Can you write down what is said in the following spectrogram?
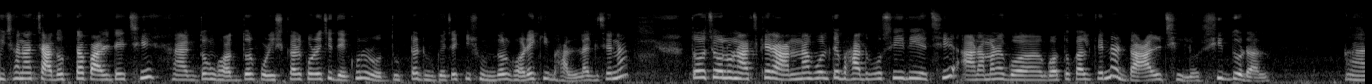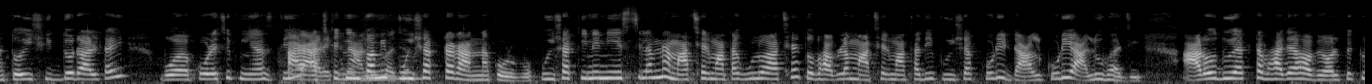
বিছানার চাদরটা পাল্টেছি, একদম ঘরদোর পরিষ্কার করেছি। দেখুন, রোদ্দুরটা ঢুকেছে, কি সুন্দর ঘরে, কি ভালো লাগছে না? তো চলুন, আজকে রান্না বলতে ভাত বসিয়ে দিয়েছি। আর আমার গতকালকে না ডাল ছিল, সিদ্ধ ডাল। তো এই সিদ্ধ ডালটাই করেছি পেঁয়াজ দিয়ে। আর আজকে কিন্তু আমি পুঁই শাকটা রান্না করব। পুঁই শাক কিনে নিয়ে এসেছিলাম না মাছের মাথাগুলো আছে তো ভাবলাম মাছের মাথা দিয়ে পুঁই শাক করি ডাল করি আলু ভাজি। আরও দু একটা ভাজা হবে অল্প একটু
